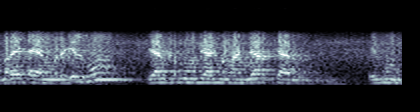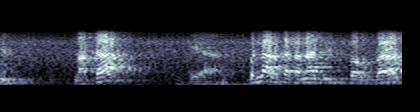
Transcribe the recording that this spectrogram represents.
mereka yang berilmu yang kemudian mengajarkan ilmunya. Maka ya, benar kata Nabi sallallahu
